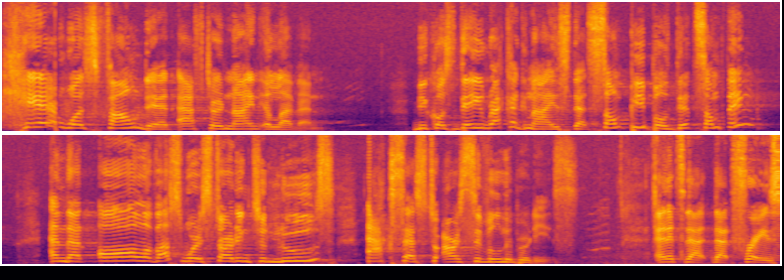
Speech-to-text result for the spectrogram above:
CAIR was founded after 9 11 because they recognized that some people did something and that all of us were starting to lose access to our civil liberties. And it's that, that phrase,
